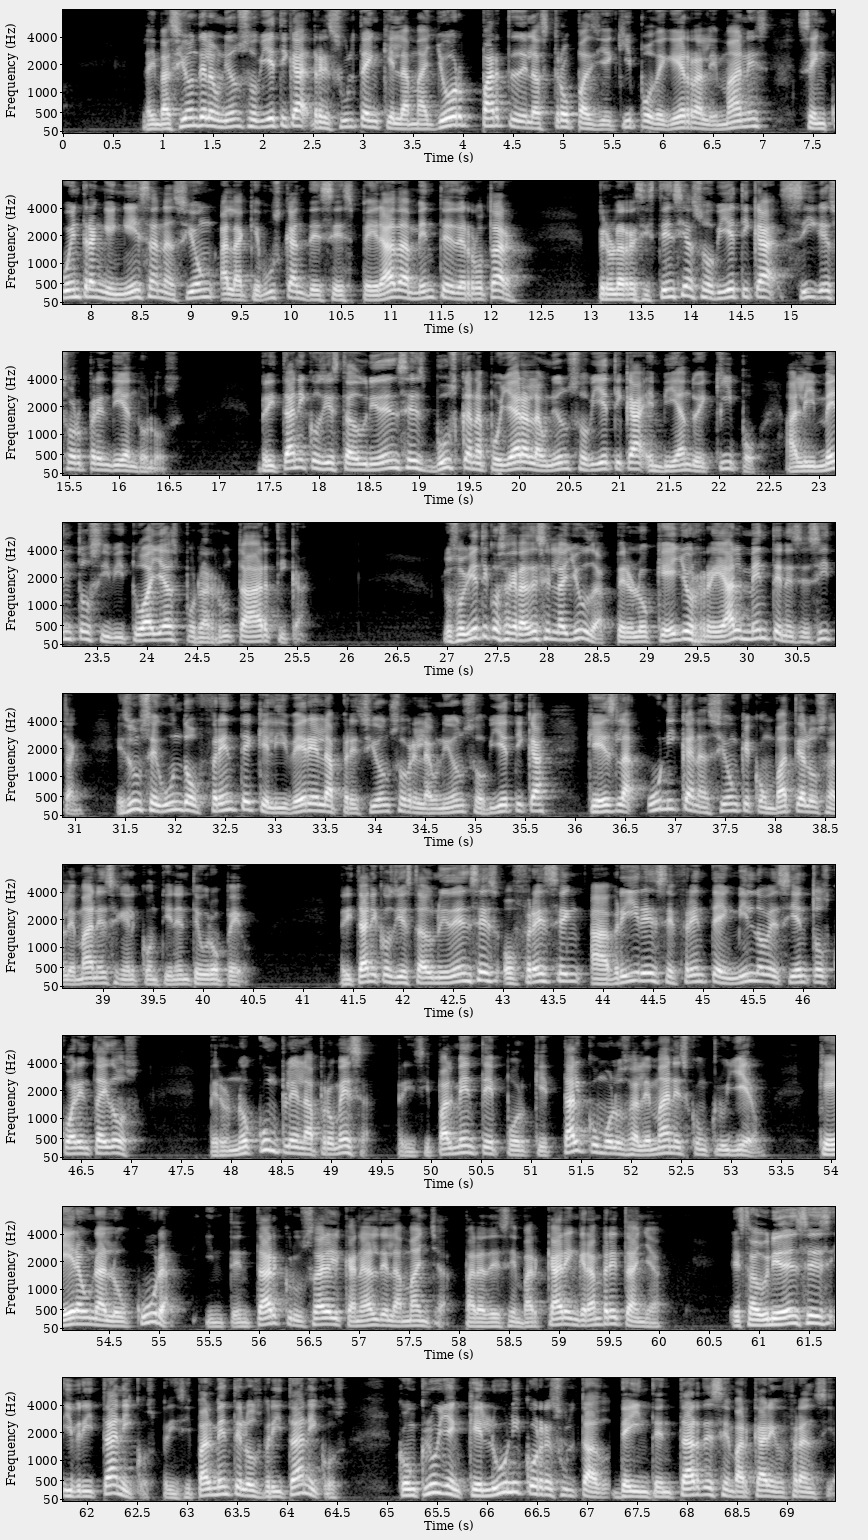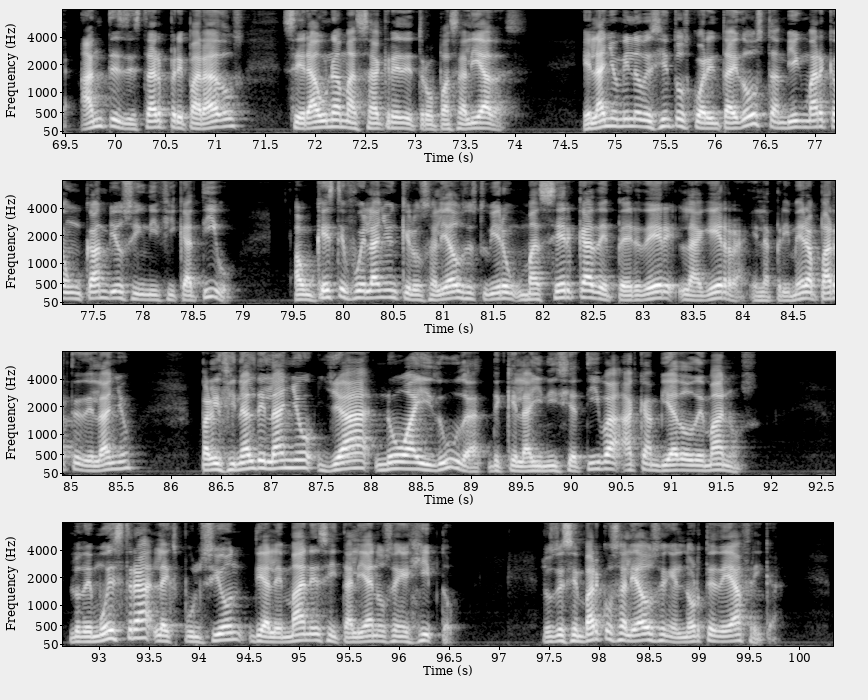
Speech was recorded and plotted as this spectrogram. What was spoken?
La invasión de la Unión Soviética resulta en que la mayor parte de las tropas y equipo de guerra alemanes se encuentran en esa nación a la que buscan desesperadamente derrotar. Pero la resistencia soviética sigue sorprendiéndolos. Británicos y estadounidenses buscan apoyar a la Unión Soviética enviando equipo, alimentos y vituallas por la ruta ártica. Los soviéticos agradecen la ayuda, pero lo que ellos realmente necesitan es un segundo frente que libere la presión sobre la Unión Soviética, que es la única nación que combate a los alemanes en el continente europeo. Británicos y estadounidenses ofrecen abrir ese frente en 1942, pero no cumplen la promesa, principalmente porque tal como los alemanes concluyeron que era una locura intentar cruzar el Canal de la Mancha para desembarcar en Gran Bretaña, estadounidenses y británicos, principalmente los británicos, concluyen que el único resultado de intentar desembarcar en Francia antes de estar preparados será una masacre de tropas aliadas. El año 1942 también marca un cambio significativo, aunque este fue el año en que los aliados estuvieron más cerca de perder la guerra en la primera parte del año, para el final del año ya no hay duda de que la iniciativa ha cambiado de manos. Lo demuestra la expulsión de alemanes e italianos en Egipto, los desembarcos aliados en el norte de África,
